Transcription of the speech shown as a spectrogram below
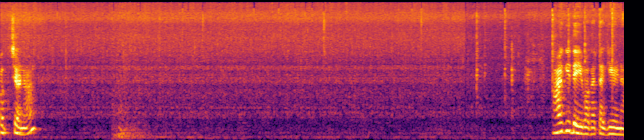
ಮಗ್ಚೋಣ. ಆಗಿದೆ ಇವಾಗ ತೆಗಿಯೋಣ.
